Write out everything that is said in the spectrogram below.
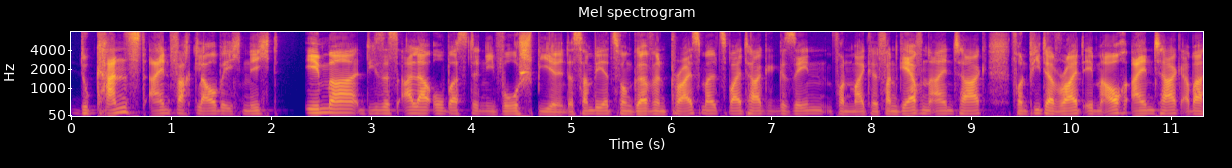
du kannst einfach, glaube ich, nicht immer dieses alleroberste Niveau spielen. Das haben wir jetzt von Gervin Price mal zwei Tage gesehen, von Michael van Gerven einen Tag, von Peter Wright eben auch einen Tag, aber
